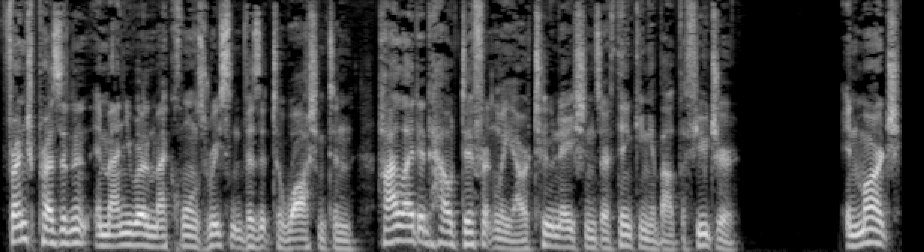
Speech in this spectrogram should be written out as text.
French President Emmanuel Macron's recent visit to Washington highlighted how differently our two nations are thinking about the future. In March,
